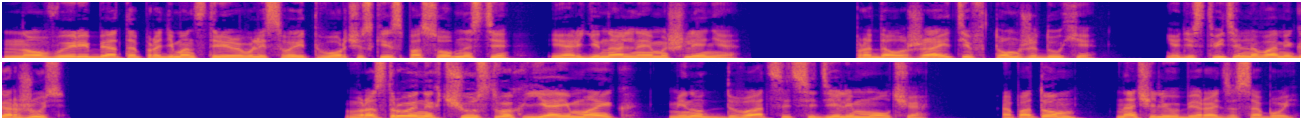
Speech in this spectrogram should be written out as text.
«Но вы, ребята, продемонстрировали свои творческие способности и оригинальное мышление. Продолжайте в том же духе. Я действительно вами горжусь». В расстроенных чувствах я и Майк минут двадцать сидели молча, а потом начали убирать за собой.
